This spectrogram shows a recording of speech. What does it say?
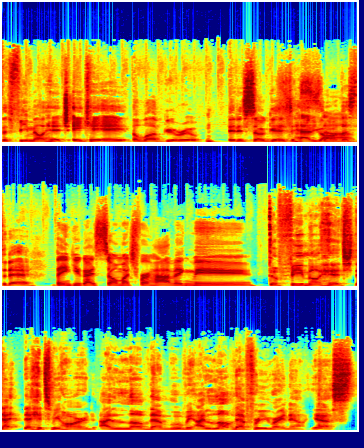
the female hitch, aka the love guru. It is so good to have you on with us today. Thank you guys so much for having me. The female hitch. That that hits me hard. I love that movie. I love that for you right now. Yes.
